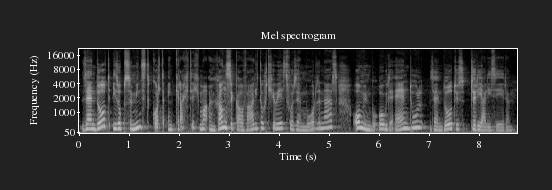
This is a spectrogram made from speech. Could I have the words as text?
Zijn dood is op zijn minst kort en krachtig, maar een ganse calvarietocht geweest voor zijn moordenaars om hun beoogde einddoel, zijn dood dus, te realiseren.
